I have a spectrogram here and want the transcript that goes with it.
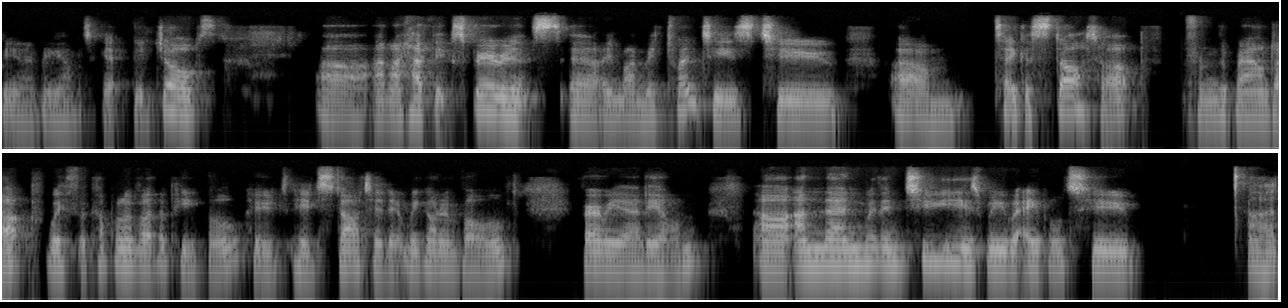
you know, being able to get good jobs. Uh, and I had the experience uh, in my mid 20s to um, take a startup from the ground up with a couple of other people who'd, who'd started it. We got involved very early on. Uh, and then within two years, we were able to uh,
